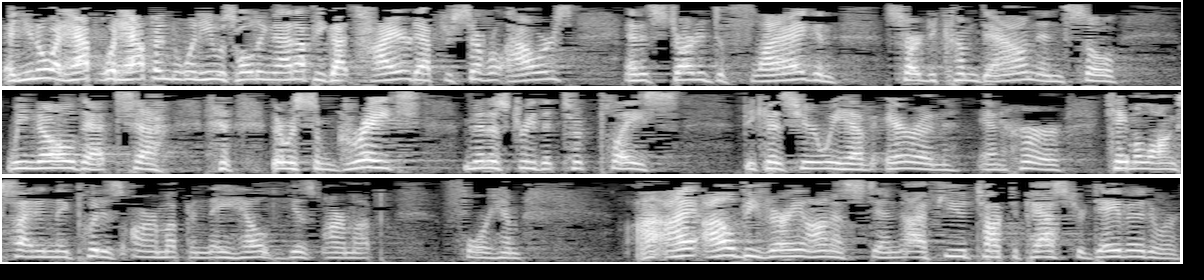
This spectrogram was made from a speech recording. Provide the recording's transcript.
and you know what, hap- what happened when he was holding that up? He got tired after several hours, and it started to flag and started to come down. And so we know that uh, there was some great ministry that took place because here we have Aaron and Hur came alongside and they put his arm up and they held his arm up for him. I, I'll be very honest, and if you talk to Pastor David or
